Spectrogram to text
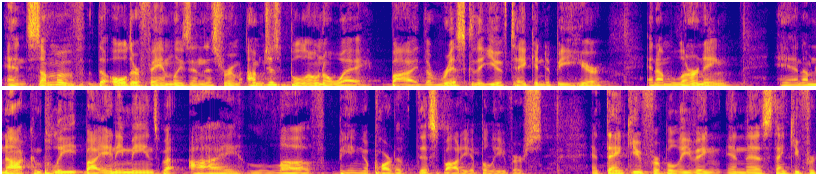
And some of the older families in this room, I'm just blown away by the risk that you have taken to be here. And I'm learning and I'm not complete by any means, but I love being a part of this body of believers. And thank you for believing in this. Thank you for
